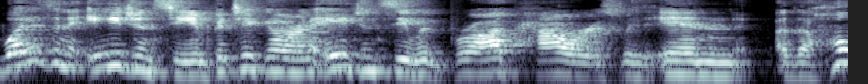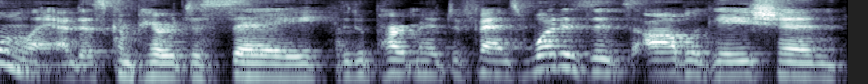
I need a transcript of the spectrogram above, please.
what is an agency, in particular, an agency with broad powers within the homeland as compared to, say, the Department of Defense? What is its obligation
